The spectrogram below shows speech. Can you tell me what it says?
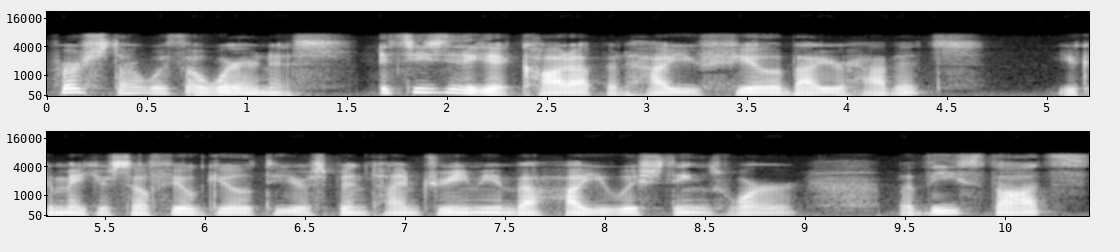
First, start with awareness. It's easy to get caught up in how you feel about your habits. You can make yourself feel guilty or spend time dreaming about how you wish things were, but these thoughts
